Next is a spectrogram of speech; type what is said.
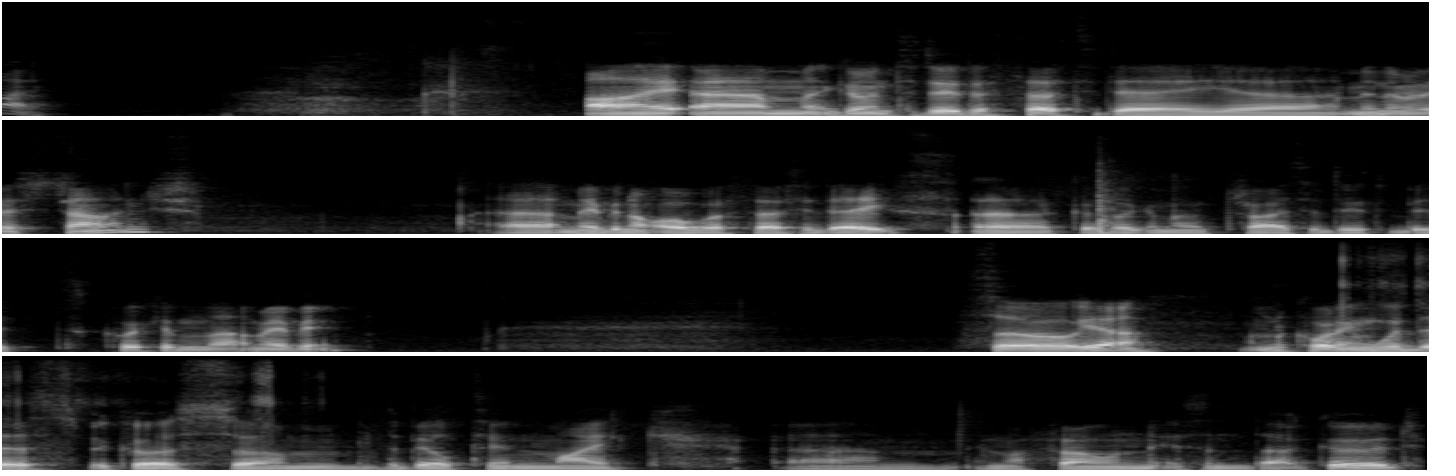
Hi. I am going to do the 30 day uh, minimalist challenge. Uh, maybe not over 30 days, because uh, I'm going to try to do it a bit quicker than that, maybe. So, yeah, I'm recording with this because um, the built in mic um, in my phone isn't that good.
